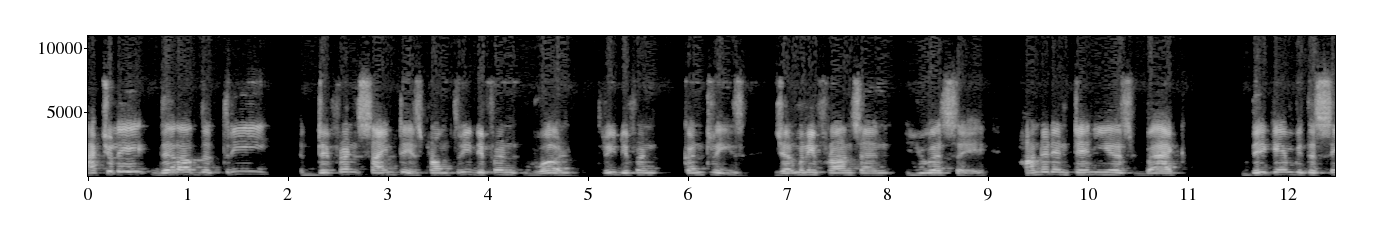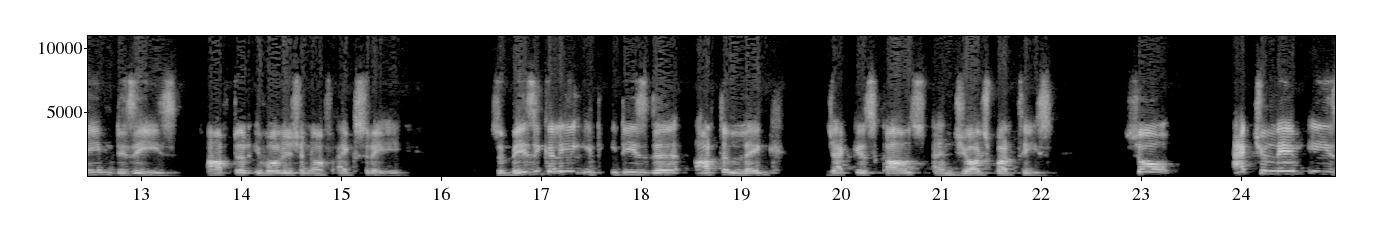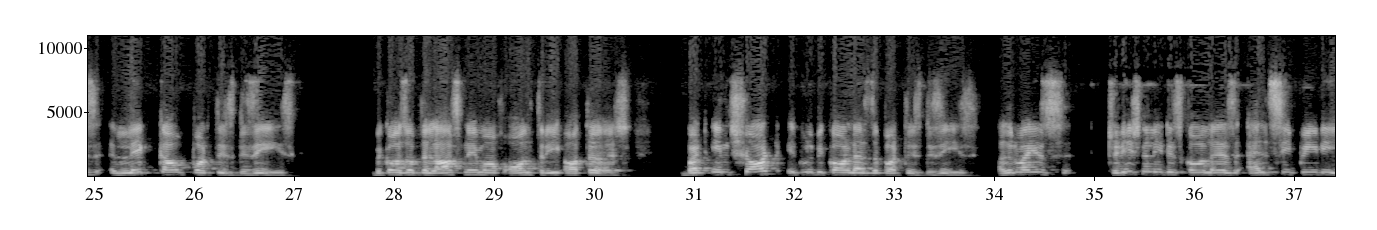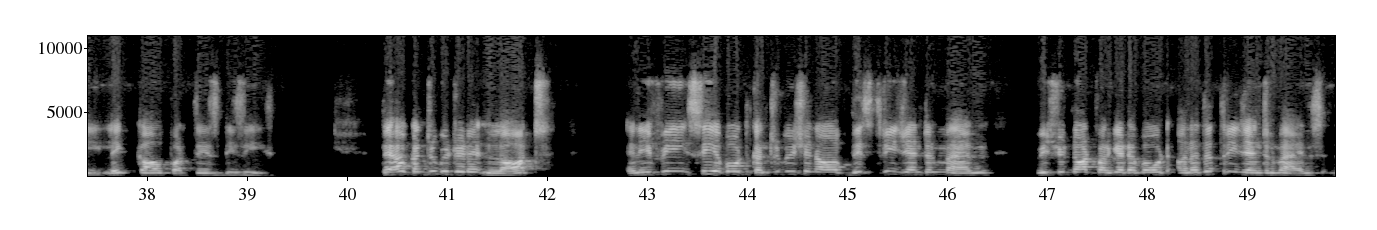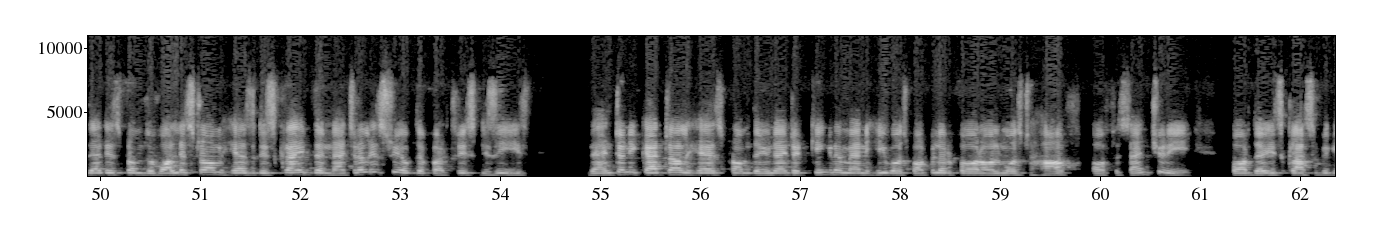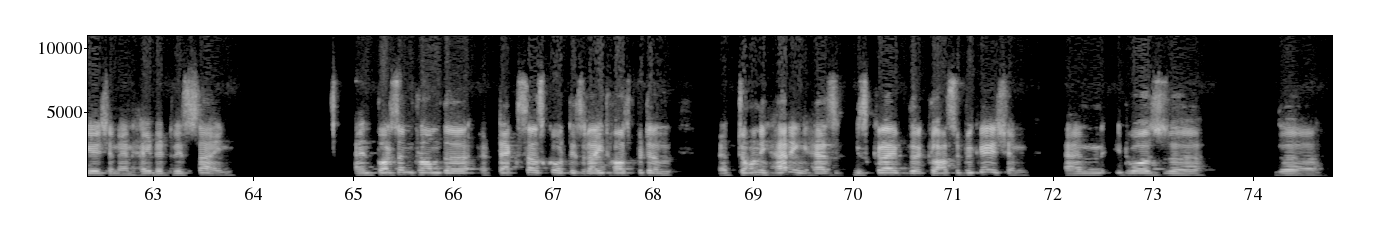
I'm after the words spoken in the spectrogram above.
Actually, there are the three different scientists from three different world, three different countries, Germany, France, and USA. 110 years back, they came with the same disease after evolution of X-ray. So basically, it, it is the Arthur Legg, Jacques Kaus, and George Perthes. So actual name is Legg-Calvé-Perthes disease because of the last name of all three authors. But in short, it will be called as the Perthes disease. Otherwise, traditionally it is called as LCPD, Legg-Calvé-Perthes disease. They have contributed a lot. And if we see about the contribution of these three gentlemen, we should not forget about another three gentlemen that is from the Waldenstrom. He has described the natural history of the Perthes disease. The Anthony Catterall has from the United Kingdom and he was popular for almost half of a century for the, his classification and head-at-risk sign. And person from the Texas Scottish Rite Hospital, uh, Tony Herring has described the classification and it was uh, the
